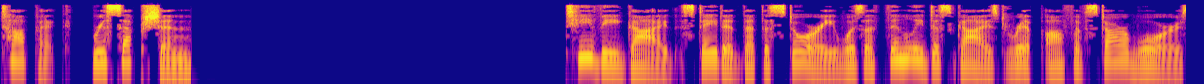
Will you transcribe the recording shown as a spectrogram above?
Topic: Reception TV Guide stated that the story was a thinly disguised rip-off of Star Wars,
